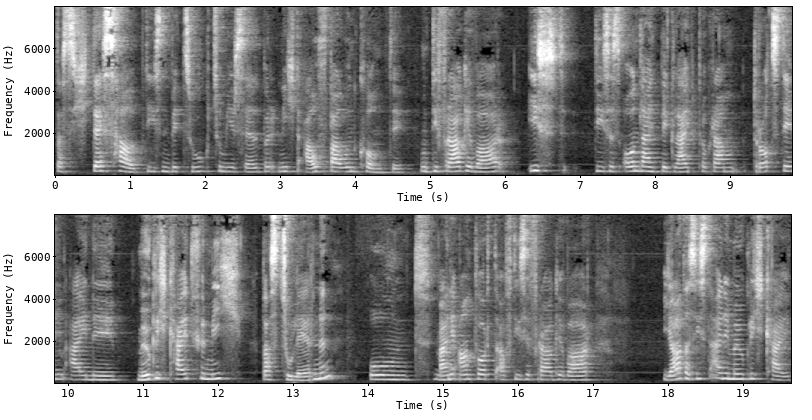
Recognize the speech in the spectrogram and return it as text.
dass ich deshalb diesen Bezug zu mir selber nicht aufbauen konnte. Und die Frage war, ist dieses Online-Begleitprogramm trotzdem eine Möglichkeit für mich, das zu lernen? Und meine Antwort auf diese Frage war, ja, das ist eine Möglichkeit.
